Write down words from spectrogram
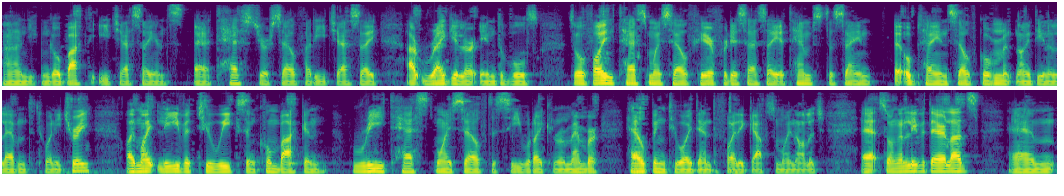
and you can go back to each essay and uh, test yourself at each essay at regular intervals. So if I test myself here for this essay, attempts to say, uh, obtain self-government 1911 to 23, I might leave it two weeks and come back and retest myself to see what I can remember, helping to identify the gaps in my knowledge. Uh, so I'm going to leave it there, lads. Um,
